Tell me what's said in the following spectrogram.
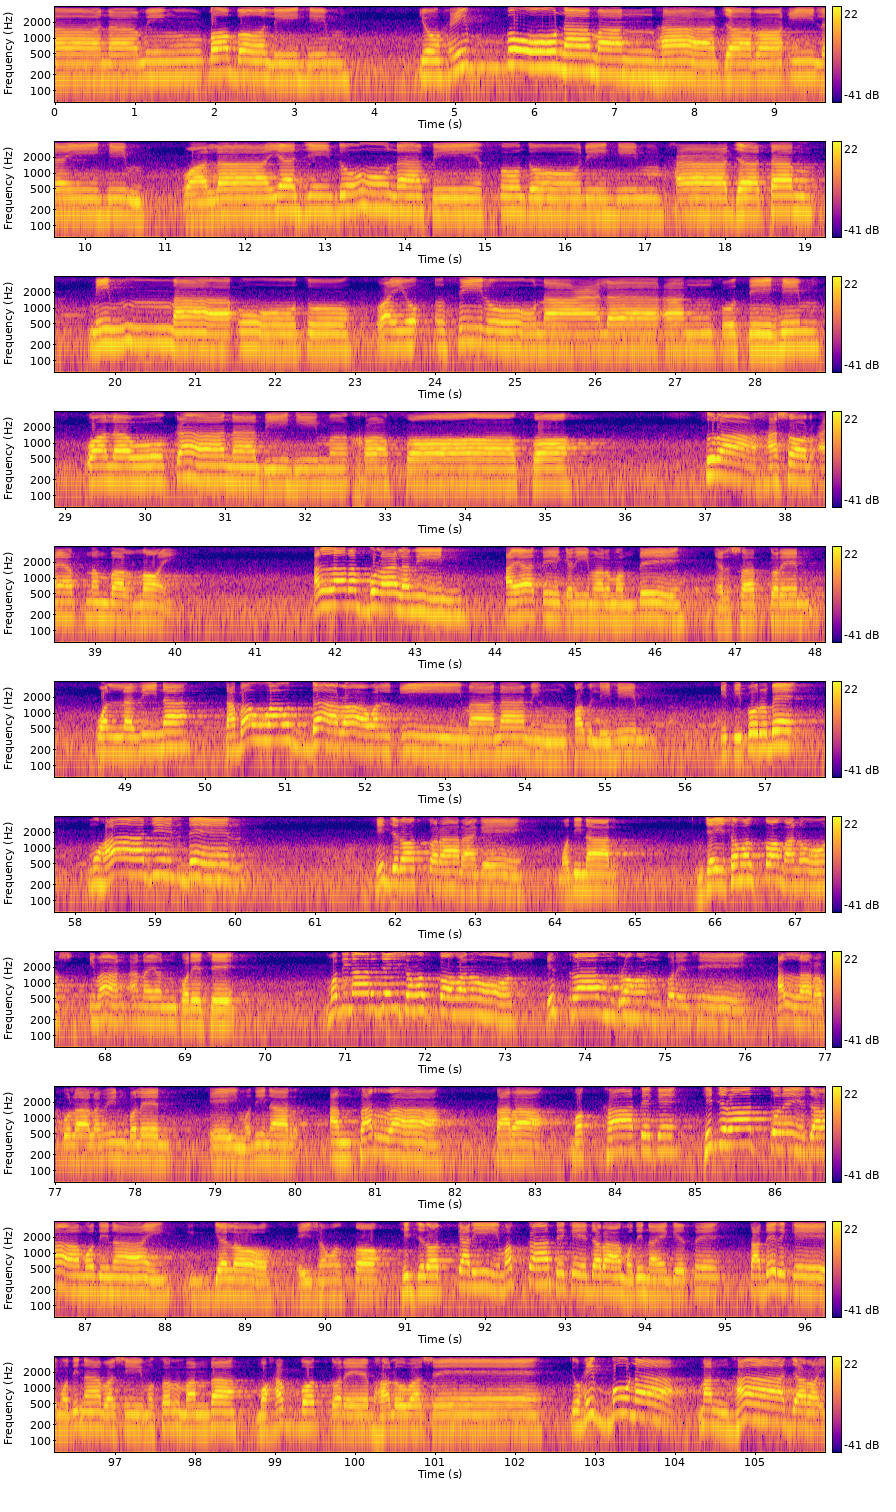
كان من قبلهم يحبون من هاجر إليهم ولا يجدون في صدورهم حاجة مما أوتوا ويؤثرون على أنفسهم ولو كان بهم خصاصة সুরা হাসর আয়াত নাম্বার নয় আল্লাহ রাব্বুল আলামিন আয়াতে করিমার মধ্যে এরশাদ করেন ওয়াল্লাযীনা তাবাওয়াউ উদ-দারা ওয়াল ঈমানা মিন ক্বাবলিহিম ইতিপূর্বে মুহাজিরদের হিজরত করার আগে মদিনার যেই সমস্ত মানুষ ইমান আনায়ন করেছে, মদিনার যেই সমস্ত মানুষ ইসলাম গ্রহণ করেছে, আল্লাহ রব্বুল আলমিন বলেন, এই মদিনার আনসাররা তারা মক্কা থেকে হিজরত করে যারা মদিনায় গেল, এই সমস্ত হিজরতকারী মক্কা থেকে যারা মদিনায় গেছে, তাদেরকে মদিনাবাসী মুসলমানরা মোহাব্বত করে ভালোবাসে।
